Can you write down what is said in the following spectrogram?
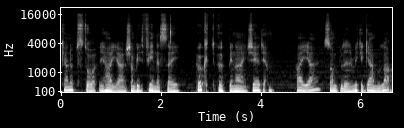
kan uppstå i hajar som befinner sig högt upp i näringskedjan. Hajar som blir mycket gamla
